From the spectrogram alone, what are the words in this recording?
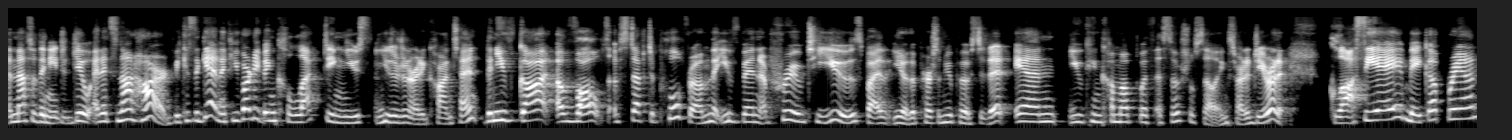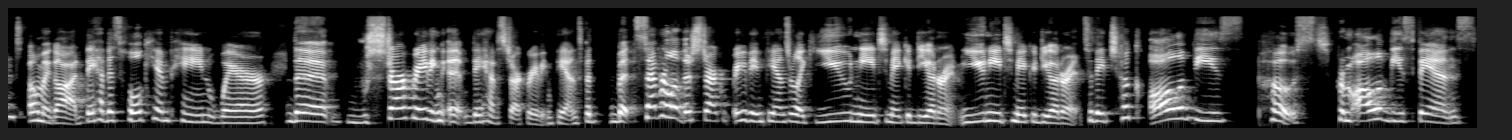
And that's what they need to do. And it's not hard because again, if you've already been collecting user generated content, then you've got a vault of stuff to pull from that you've been approved to use by, you know, the person who posted it and you can come up with a social selling strategy around it. Glossier makeup brand. Oh my God. They had this whole campaign where the stark raving, eh, they have stark raving fans, but, but several of their stark raving fans were like, you need to make a deodorant. You need to make a deodorant. So they took all of these posts from all of these fans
